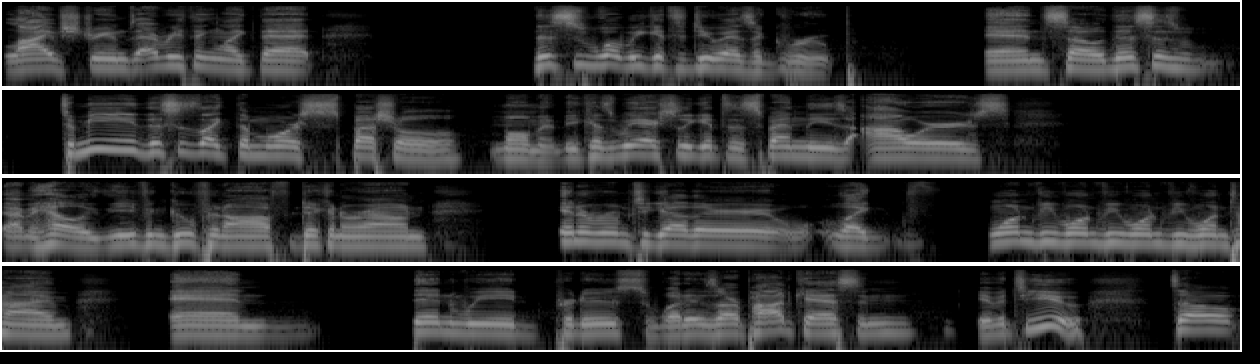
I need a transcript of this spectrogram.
live streams, everything like that, this is what we get to do as a group. And so this is to me this is like the more special moment because we actually get to spend these hours I mean hell, even goofing off, dicking around in a room together like 1v1 v1 v1 time and then we'd produce what is our podcast and give it to you. So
